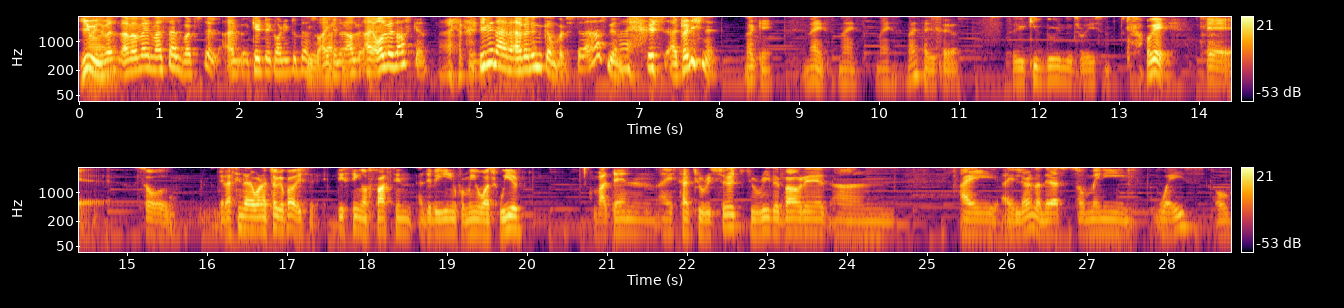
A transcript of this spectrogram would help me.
huge, but I'm a man myself, but still I'm a kid according to them. So I can I always ask them. Even I have an income, but still I ask them. It's uh, traditional. Okay. Nice, nice, nice, nice that you say that. So you keep doing the tradition. Okay. Uh, so the last thing that I want to talk about is this thing of fasting. At the beginning, for me, was weird, but then I started to research, to read about it, and I I learned that there are so many ways of.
